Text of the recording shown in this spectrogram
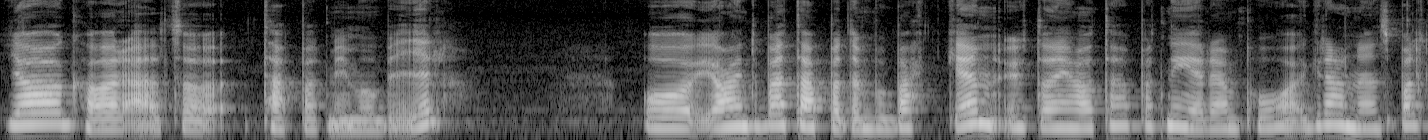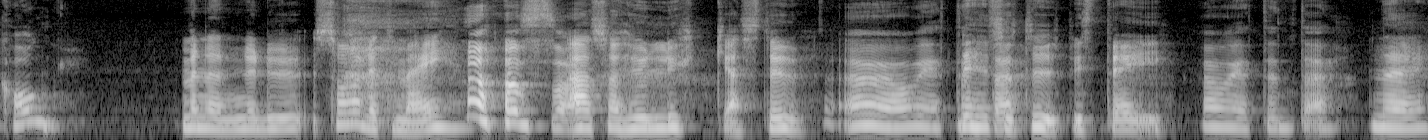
Jag har alltså tappat min mobil. Och jag har inte bara tappat den på backen utan jag har tappat ner den på grannens balkong. Men när- du sa det till mig, Alltså. alltså hur lyckas du? Ja, jag vet Det är inte. så typiskt dig. Jag vet inte. Nej.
